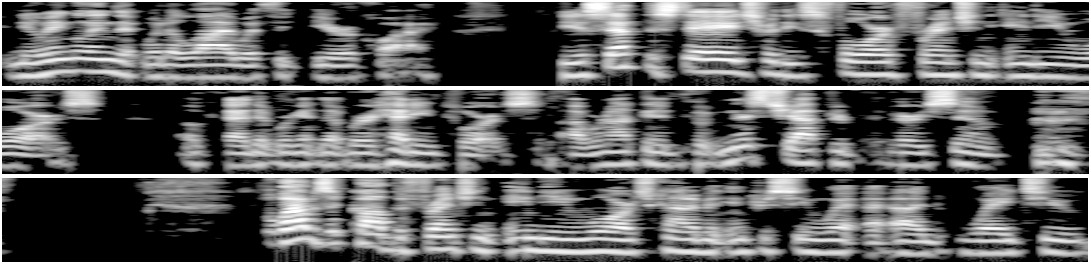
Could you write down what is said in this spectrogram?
New England that would ally with the Iroquois. You set the stage for these four French and Indian wars, okay, that we're that we're heading towards. Uh, we're not going to do it in this chapter, but very soon. why was it called the French and Indian War? It's kind of an interesting way, uh, way to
